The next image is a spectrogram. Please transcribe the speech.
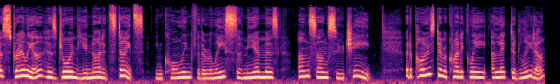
Australia has joined the United States in calling for the release of Myanmar's Aung San Suu Kyi. The deposed democratically elected leader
